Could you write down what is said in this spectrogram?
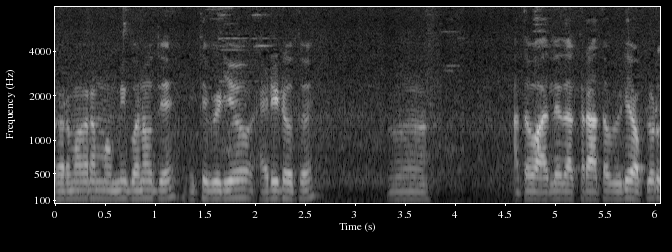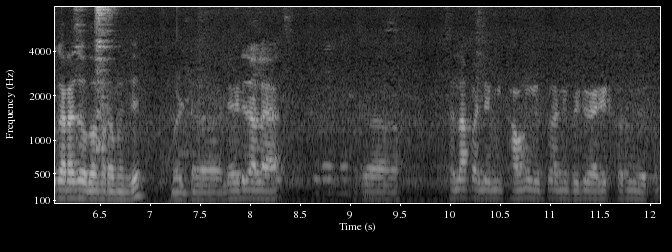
गरमागरम मम्मी बनवते. इथे व्हिडिओ एडिट होतोय. आहे आता वाजले अकरा. आता व्हिडिओ अपलोड करायचा होता खरं म्हणजे. बट लेट झाला आहे आज. तर चला पहिले मी खाऊन घेतो आणि व्हिडिओ एडिट करून घेतो.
